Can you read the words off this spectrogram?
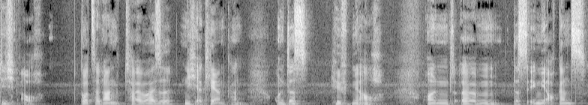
die ich auch, Gott sei Dank, teilweise nicht erklären kann. Und das hilft mir auch. Und ähm, das ist irgendwie auch ganz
